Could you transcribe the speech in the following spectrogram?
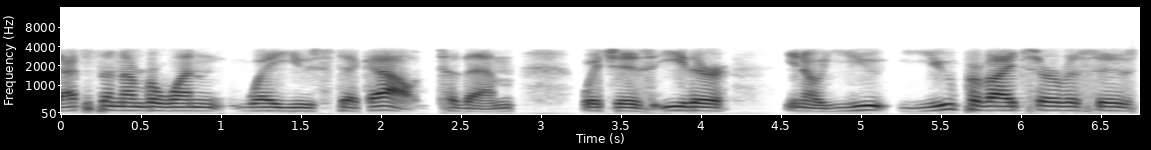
that's the number one way you stick out to them which is either you know you you provide services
